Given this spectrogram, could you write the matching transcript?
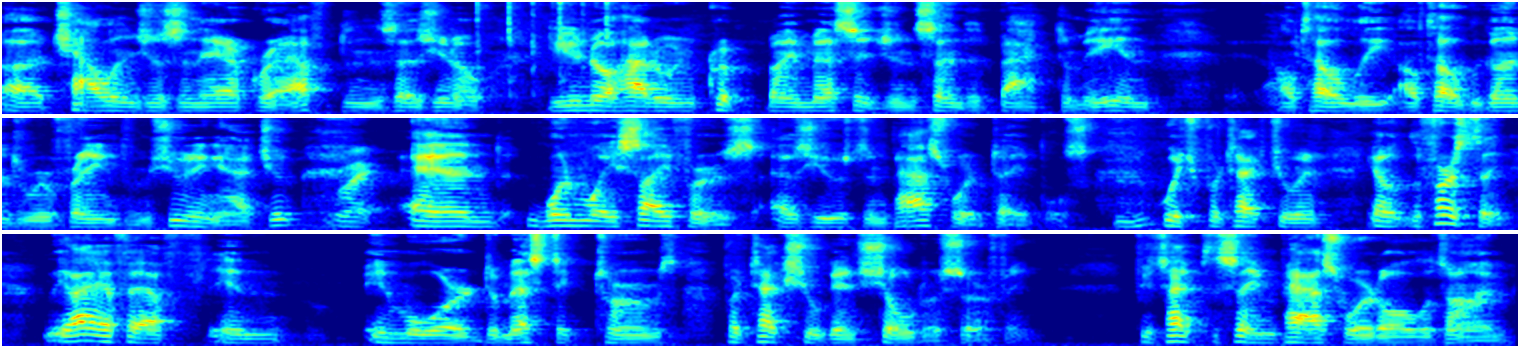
uh, challenges an aircraft and says, you know, do you know how to encrypt my message and send it back to me? And I'll tell the I'll tell the gun to refrain from shooting at you. Right. And one-way ciphers as used in password tables, which protect you. In you know, the first thing, the IFF in in more domestic terms protects you against shoulder surfing. If you type the same password all the time,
